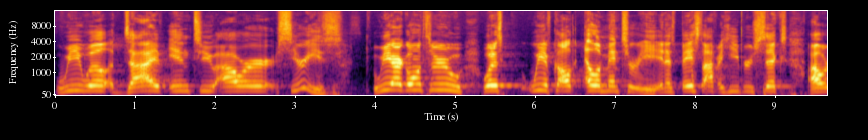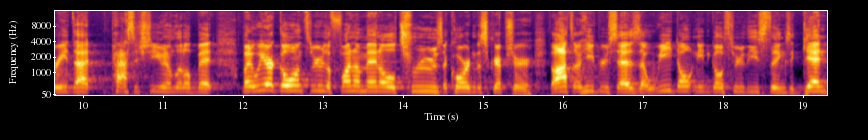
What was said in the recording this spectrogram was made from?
we will dive into our series. We are going through what is we have called elementary, and it's based off of Hebrews 6. I'll read that passage to you in a little bit. But we are going through the fundamental truths according to Scripture. The author of Hebrews says that we don't need to go through these things again.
